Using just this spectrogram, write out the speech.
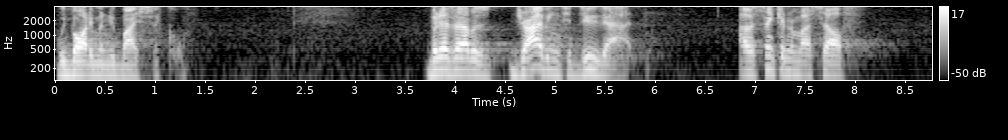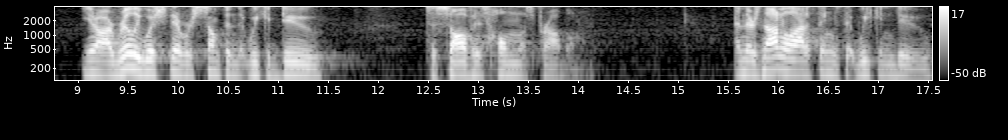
We bought him a new bicycle. But as I was driving to do that, I was thinking to myself, you know, I really wish there was something that we could do to solve his homeless problem. And there's not a lot of things that we can do,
